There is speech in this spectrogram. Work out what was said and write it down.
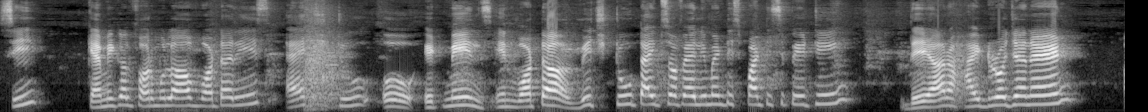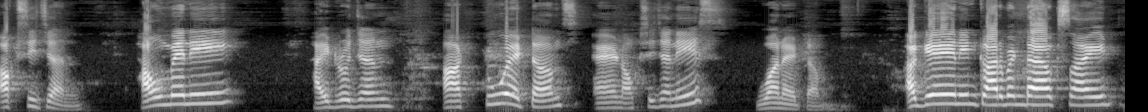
See chemical formula of water is H2O. It means in water which two types of element is participating? They are hydrogen and oxygen. How many hydrogen are two atoms and oxygen is one atom. Again in carbon dioxide,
